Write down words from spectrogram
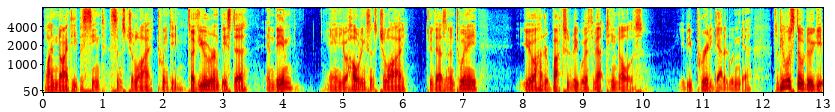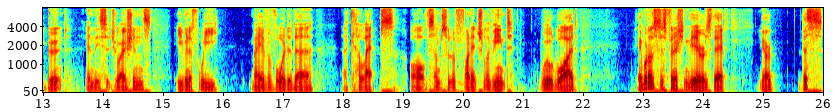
by 90% since July 20? So if you were an investor in them and you were holding since July 2020, your 100 bucks would be worth about $10. You'd be pretty gutted, wouldn't you? So people still do get burnt in these situations, even if we may have avoided a, a collapse of some sort of financial event worldwide. And what I was just finishing there is that, you know, this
